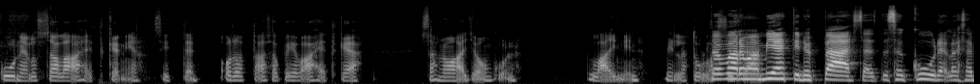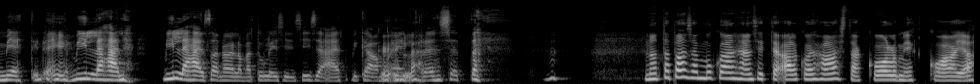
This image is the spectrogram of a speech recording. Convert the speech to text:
kuunnellut salaa hetken ja sitten odottaa sopivaa hetkeä sanoa jonkun lainin millä tulla Se on varmaan sisään. miettinyt päässä, että se on kuunnella ja miettinyt, niin. että millähän, millähän sanoilla mä tulisin sisään, että mikä on entrance. Että... No tapansa mukaan hän sitten alkoi haastaa kolmikkoa ja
